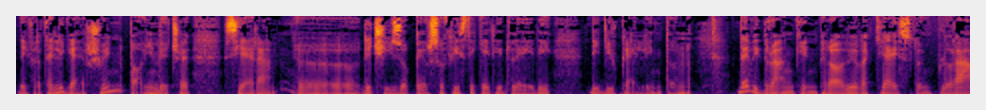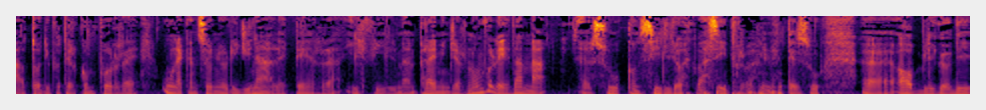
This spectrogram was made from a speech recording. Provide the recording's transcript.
dei fratelli Gershwin, poi invece si era eh, deciso per Sophisticated Lady di Duke Ellington. David Rankin però aveva chiesto, implorato di poter comporre una canzone originale per il film. Preminger non voleva, ma su consiglio e quasi probabilmente su eh, obbligo di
